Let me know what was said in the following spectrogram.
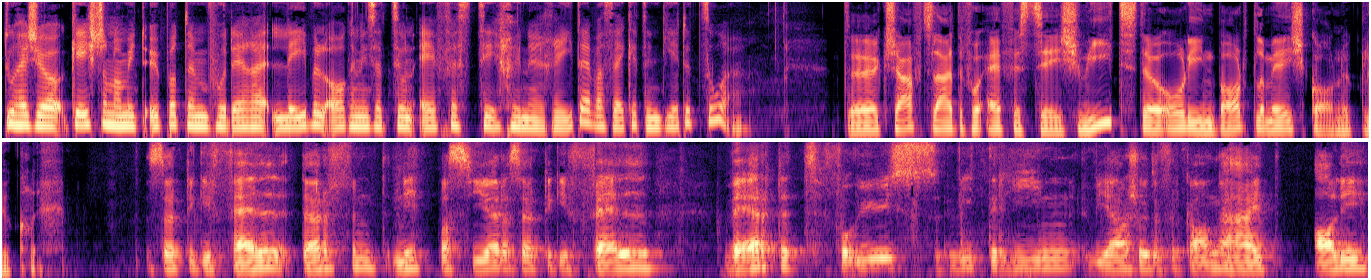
Du hast ja gestern noch mit jemandem von dieser Labelorganisation FSC können reden. Was sagen denn die dazu? Der Geschäftsleiter von FSC Schweiz, der Olin Bartlome, ist gar nicht glücklich. Solche Fälle dürfen nicht passieren. Solche Fälle werden von uns weiterhin, wie auch schon in der Vergangenheit, alle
